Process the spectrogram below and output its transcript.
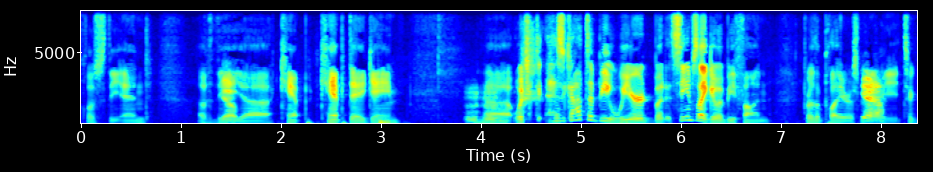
close to the end of the yep. uh, camp camp day game mm-hmm. uh, which has got to be weird, but it seems like it would be fun for the players yeah. maybe to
